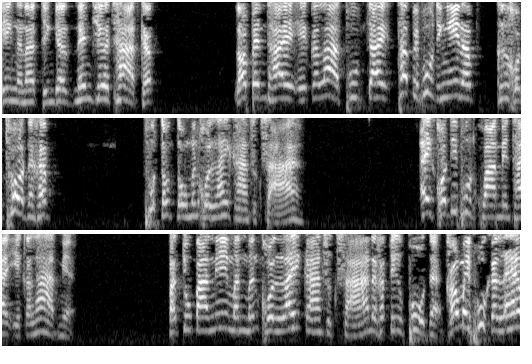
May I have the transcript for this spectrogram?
ริงๆนะจึงจะเน้นเชื้อชาติครับ เราเป็นไทยเอกราชภูมิใจ ถ้าไปพูดอย่างนี้นะคือขอโทษนะครับ พูดตรงๆมันคนไร้การศึกษา ไอ้คนที่พูดความเป็นไทยเอกราชเนี่ย ปัจจุบันนี้มันเหมือนคนไร้การศึกษานะครับ ที่พูดเนี่ยเขาไม่พูดกันแล้ว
